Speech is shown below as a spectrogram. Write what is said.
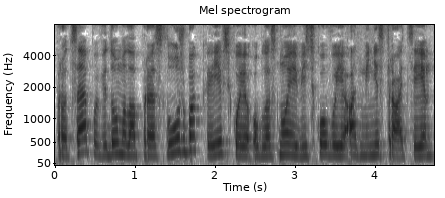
Про це повідомила прес-служба Київської обласної військової адміністрації.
